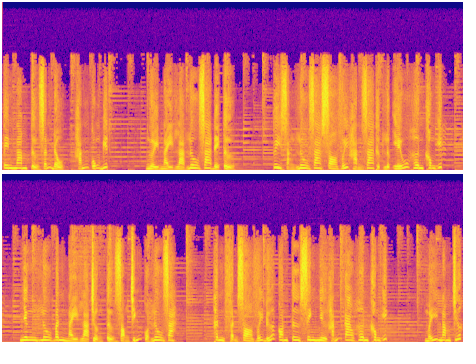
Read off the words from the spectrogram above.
Tên nam tử dẫn đầu, hắn cũng biết Người này là lưu gia đệ tử Tuy rằng lưu gia so với hàn gia thực lực yếu hơn không ít Nhưng lưu bân này là trưởng tử dòng chính của lưu gia Thân phận so với đứa con tư sinh như hắn cao hơn không ít. Mấy năm trước,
